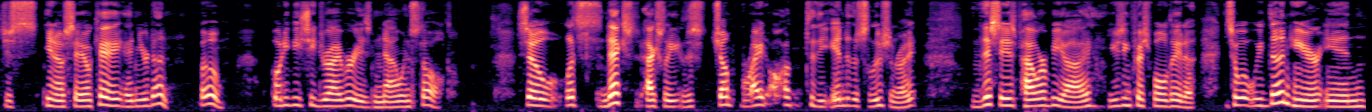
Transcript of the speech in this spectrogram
just, you know, say okay, and you're done. Boom. ODBC driver is now installed. So let's next actually just jump right on to the end of the solution, right? This is Power BI using fishbowl data. So what we've done here in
